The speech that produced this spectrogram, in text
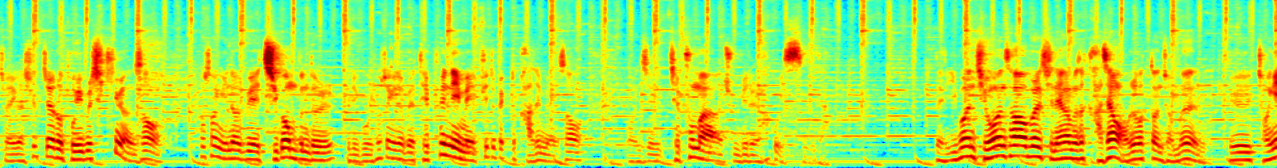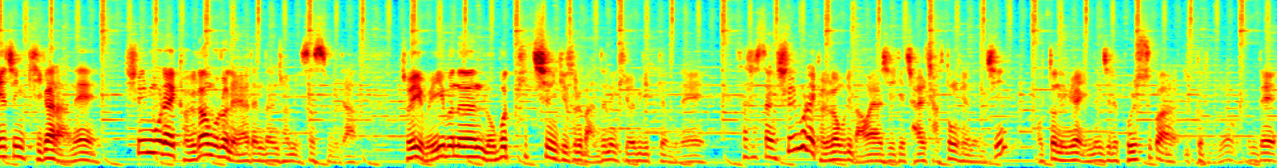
저희가 실제로 도입을 시키면서 효성 이너비의 직원분들 그리고 효성 이너비의 대표님의 피드백도 받으면서 어, 이제 제품화 준비를 하고 있습니다. 네, 이번 지원 사업을 진행하면서 가장 어려웠던 점은 그 정해진 기간 안에 실물의 결과물을 내야 된다는 점이 있었습니다. 저희 웨이브는 로봇 키친 기술을 만드는 기업이기 때문에 사실상 실물의 결과물이 나와야지 이게 잘 작동되는지 어떤 의미가 있는지를 볼 수가 있거든요. 근데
